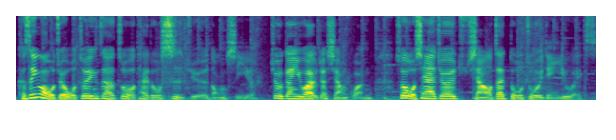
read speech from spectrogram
可是因为我觉得我最近真的做了太多视觉的东西了，就跟 UI 比较相关，所以我现在就会想要再多做一点 UX。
